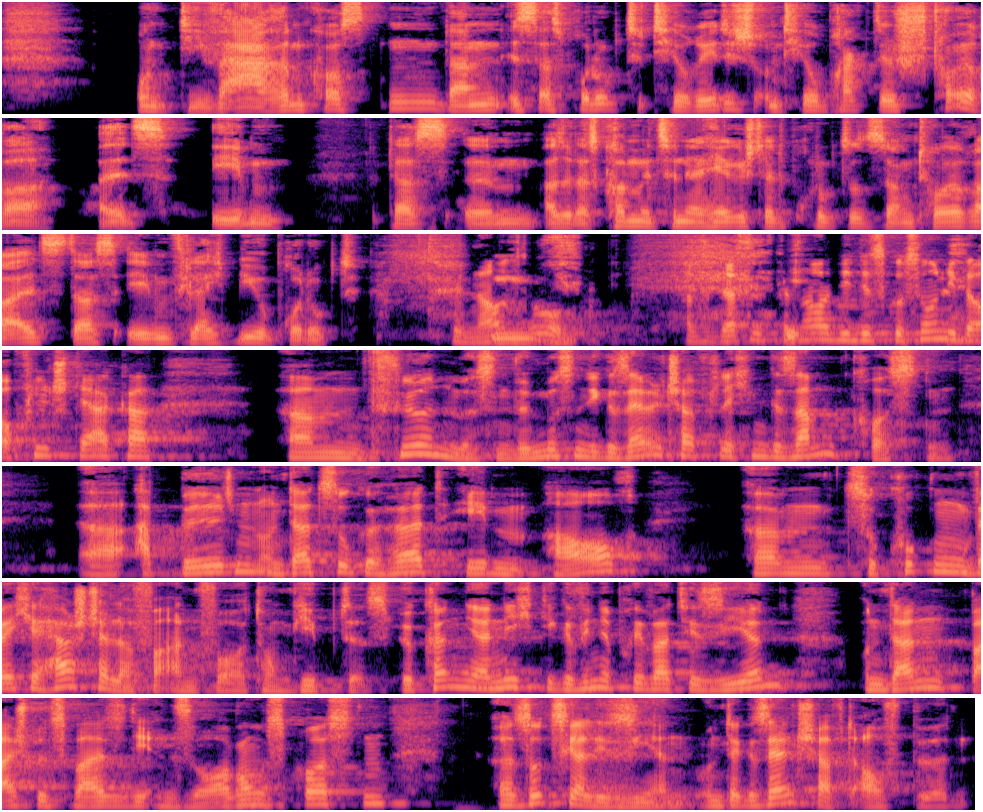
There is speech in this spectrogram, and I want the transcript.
und die Warenkosten, dann ist das Produkt theoretisch und theopraktisch teurer als eben das, ähm, also das konventionell hergestellte Produkt sozusagen teurer als das eben vielleicht Bioprodukt. Genau hm. so. Also das ist genau die Diskussion, die wir auch viel stärker ähm, führen müssen. Wir müssen die gesellschaftlichen Gesamtkosten äh, abbilden und dazu gehört eben auch ähm, zu gucken, welche Herstellerverantwortung gibt es. Wir können ja nicht die Gewinne privatisieren und dann beispielsweise die Entsorgungskosten äh, sozialisieren und der Gesellschaft aufbürden.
